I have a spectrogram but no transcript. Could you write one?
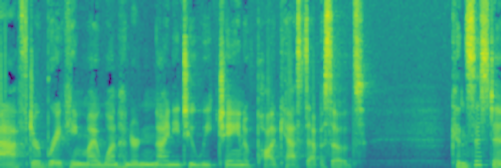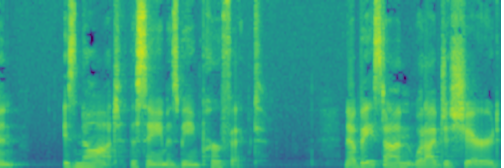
after breaking my 192 week chain of podcast episodes. Consistent is not the same as being perfect. Now, based on what I've just shared,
